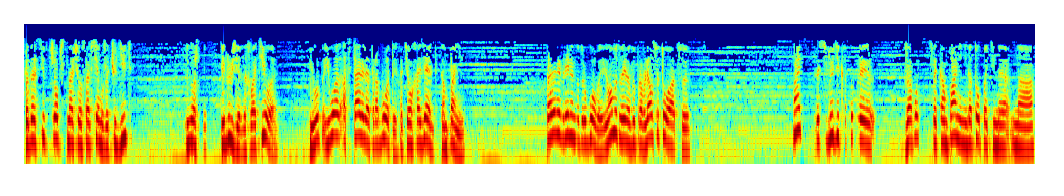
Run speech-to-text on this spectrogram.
когда Стив Джобс начал совсем уже чудить, немножко иллюзия захватила, его, его отставили от работы, хотя он хозяин компании. Ставили время на другого, и он в это время выправлял ситуацию. Знаете, то есть люди, которые заботятся о своей компании, не готовы пойти на, на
